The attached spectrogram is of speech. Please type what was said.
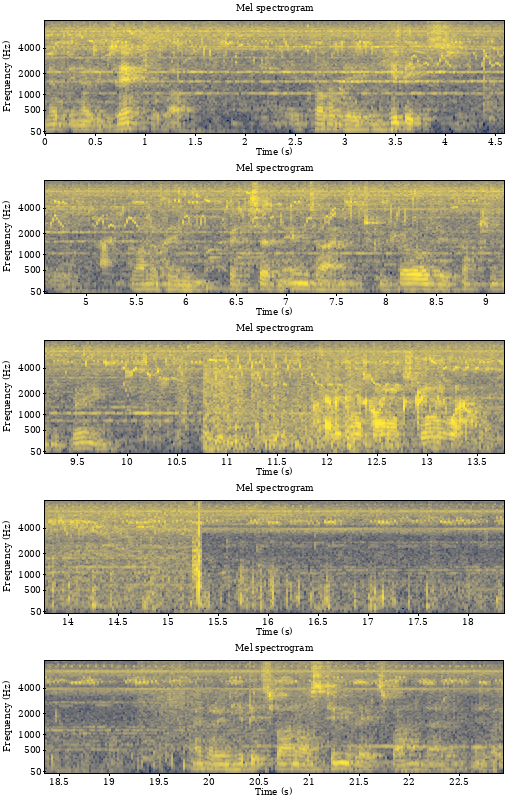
nobody knows exactly what. It probably inhibits one of the 27 enzymes which control the function of the brain. Everything is going extremely well. Inhibits one or stimulates one. Don't, nobody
